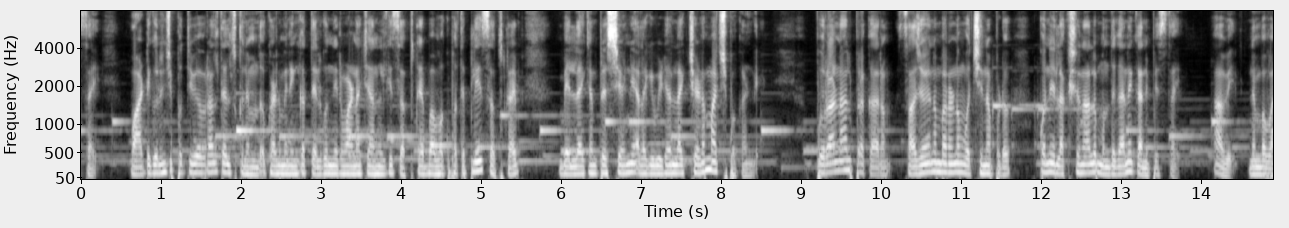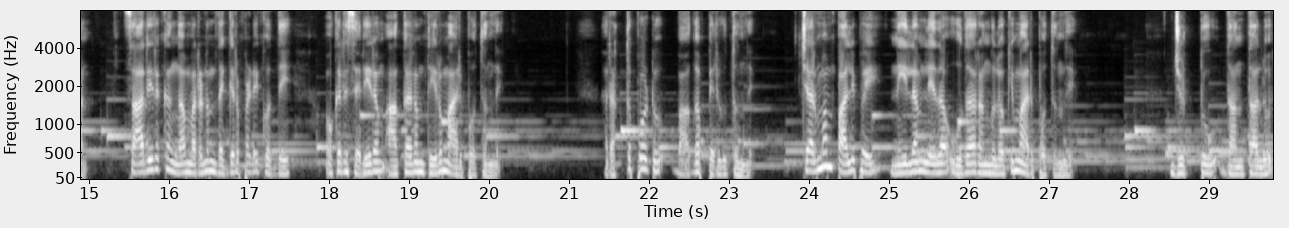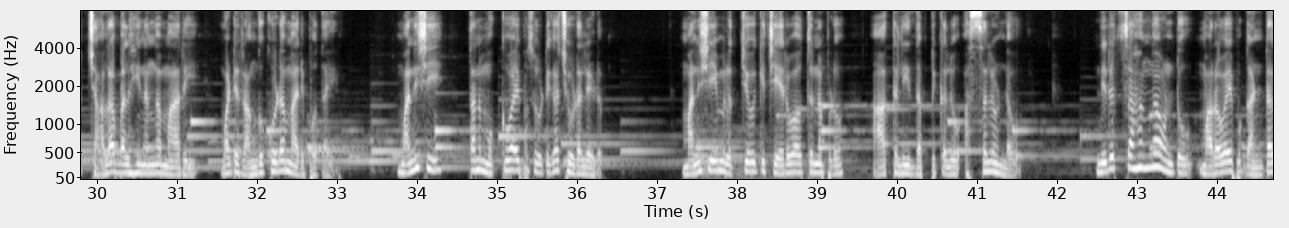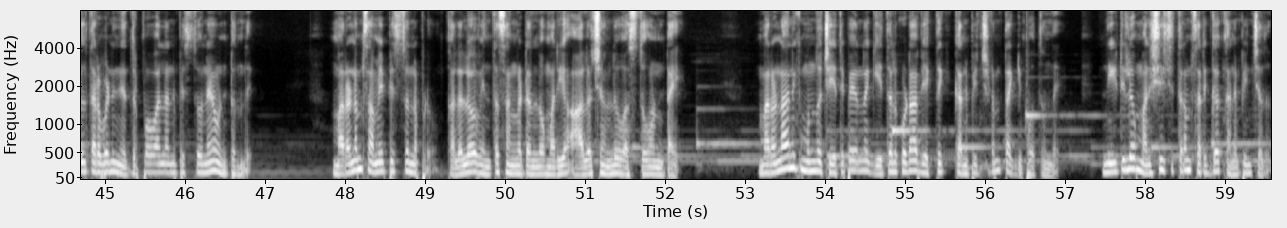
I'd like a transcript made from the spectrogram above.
వస్తాయి. వాటి గురించి పూర్తి వివరాలు తెలుసుకునే ముందు ఒకవేళ మీరు ఇంకా తెలుగు నిర్వహణ ఛానల్కి సబ్స్క్రైబ్ అవ్వకపోతే please subscribe bell icon press చేయండి అలాగే వీడియోని లైక్ చేయడం మర్చిపోకండి. పురాణాల ప్రకారం సహజమైన మరణం వచ్చినప్పుడు కొన్ని లక్షణాలు ముందుగానే కనిపిస్తాయి. అవి నెంబర్ వన్ శారీరకంగా మరణం దగ్గర పడే కొద్దీ ఒకరి శరీరం ఆకారం తీరు మారిపోతుంది. రక్తపోటు బాగా పెరుగుతుంది. చర్మం పాలిపై నీలం లేదా ఊదా రంగులోకి మారిపోతుంది. జుట్టు దంతాలు చాలా బలహీనంగా మారి వాటి రంగు కూడా మారిపోతాయి. మనిషి తన ముక్కు వైపు సూటిగా చూడలేడు. మనిషి మృత్యువుకి చేరువవుతున్నప్పుడు ఆకలి దప్పికలు అస్సలు ఉండవు. నిరుత్సాహంగా ఉంటూ మరోవైపు గంటల తరబడి నిద్రపోవాలనిపిస్తూనే ఉంటుంది. మరణం సమీపిస్తున్నప్పుడు కలలో వింత సంఘటనలు మరియు ఆలోచనలు వస్తూ ఉంటాయి. మరణానికి ముందు చేతిపై ఉన్న గీతలు కూడా వ్యక్తికి కనిపించడం తగ్గిపోతుంది. నీటిలో మనిషి చిత్రం సరిగ్గా కనిపించదు.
